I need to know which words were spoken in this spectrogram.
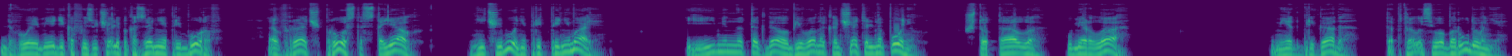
Двое медиков изучали показания приборов, а врач просто стоял, ничего не предпринимая. И именно тогда Убиван окончательно понял, что Талла умерла. Медбригада топталась у оборудования.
